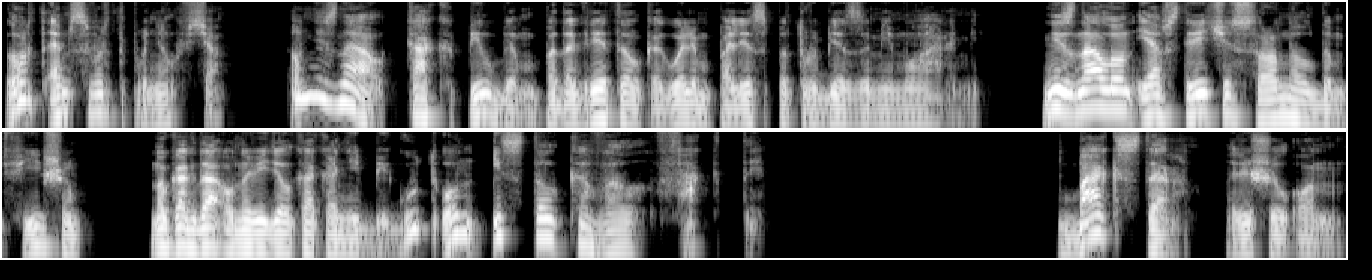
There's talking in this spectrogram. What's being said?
Лорд Эмсворт понял все. Он не знал, как Пилбем, подогретый алкоголем, полез по трубе за мемуарами. Не знал он и о встрече с Роналдом Фишем, но когда он увидел, как они бегут, он истолковал факты. «Бакстер», — решил он,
